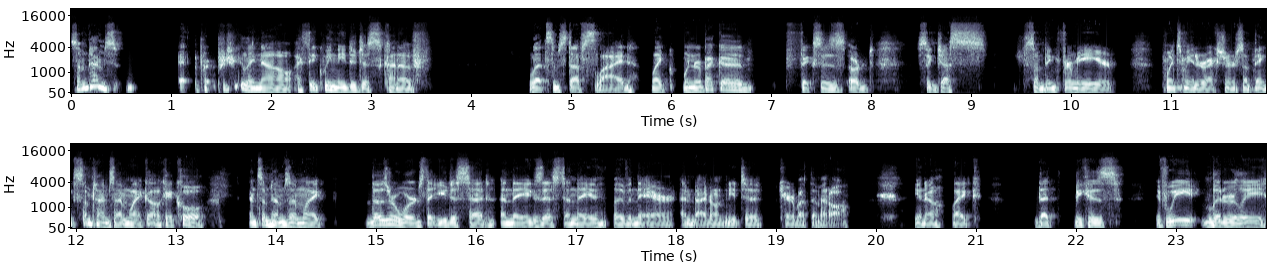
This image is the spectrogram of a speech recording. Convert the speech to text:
sometimes eh, particularly now i think we need to just kind of let some stuff slide. Like when Rebecca fixes or suggests something for me or points me in a direction or something, sometimes I'm like, oh, okay, cool. And sometimes I'm like, those are words that you just said and they exist and they live in the air and I don't need to care about them at all. You know, like that because if we literally,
